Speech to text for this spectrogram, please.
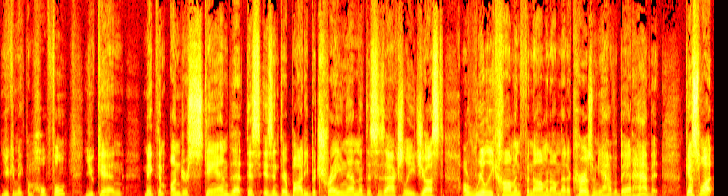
you can make them hopeful, you can make them understand that this isn't their body betraying them, that this is actually just a really common phenomenon that occurs when you have a bad habit. Guess what?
